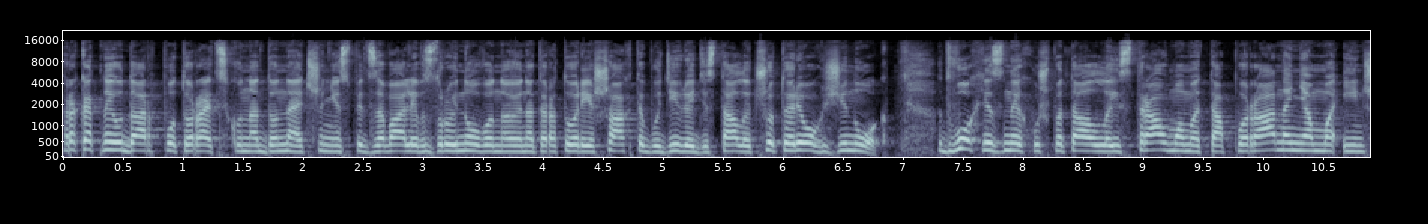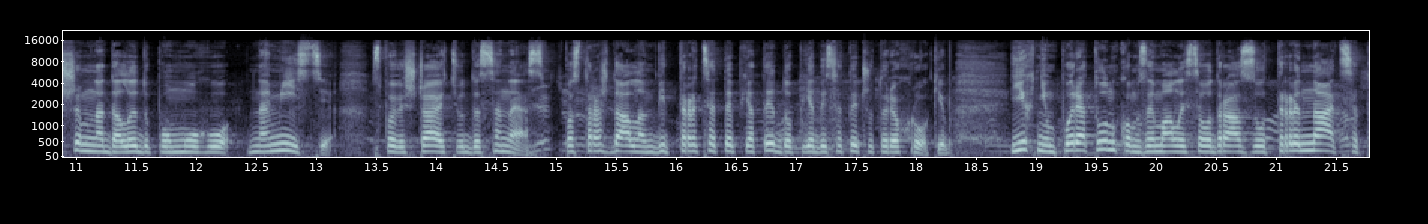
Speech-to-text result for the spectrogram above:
Ракетний удар по Турецьку на Донеччині з під завалів зруйнованої на території шахти будівлі дістали чотирьох жінок. Двох із них ушпиталили із травмами та пораненнями. Іншим надали допомогу на місці. Сповіщають у ДСНС. Постраждалим від 35 до 54 років. Їхнім порятунком займалися одразу 13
